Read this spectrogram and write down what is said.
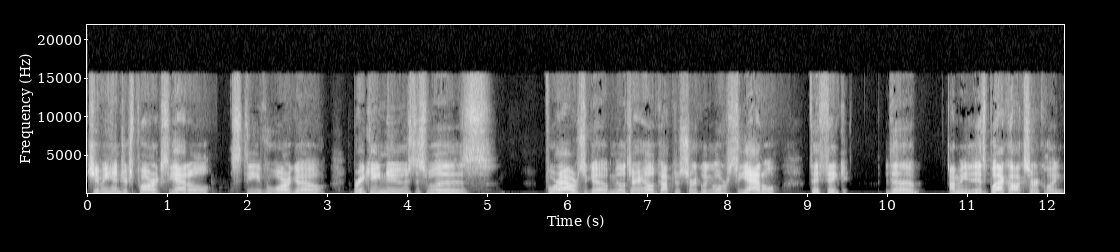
Jimi Hendrix Park, Seattle. Steve Wargo. Breaking news. This was four hours ago. Military helicopter circling over Seattle. They think the. I mean, it's Blackhawk circling.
